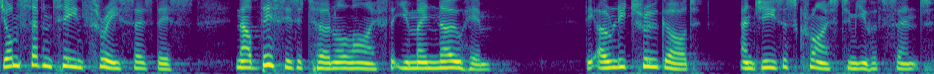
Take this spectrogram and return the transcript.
John 17:3 says this, "Now this is eternal life that you may know him, the only true God, and Jesus Christ whom you have sent."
